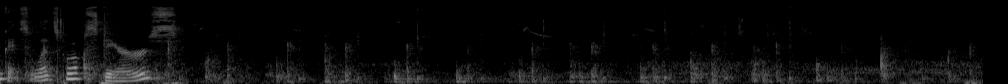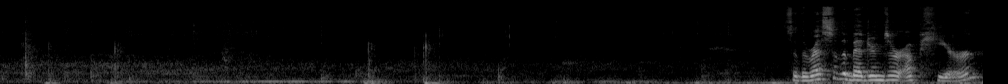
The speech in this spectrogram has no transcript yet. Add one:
Okay, so let's go upstairs. So the rest of the bedrooms are up here.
